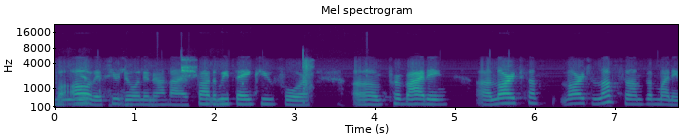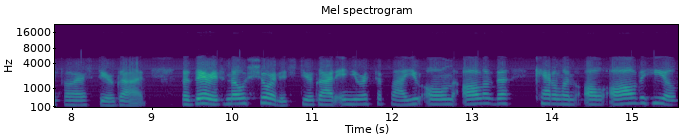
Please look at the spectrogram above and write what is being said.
for all that you're doing in our lives. Father, we thank you for um, providing uh, large, sum, large lump sums of money for us, dear God. Because there is no shortage, dear God, in your supply. You own all of the cattle and all, all the hills,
